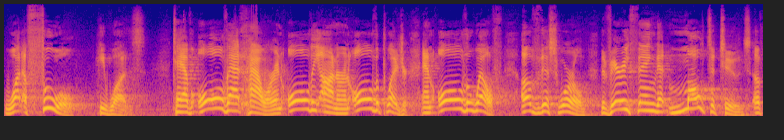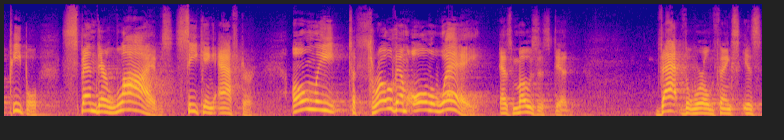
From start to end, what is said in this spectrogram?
what a fool he was to have all that power and all the honor and all the pleasure and all the wealth of this world, the very thing that multitudes of people spend their lives seeking after, only to throw them all away as Moses did. That the world thinks is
